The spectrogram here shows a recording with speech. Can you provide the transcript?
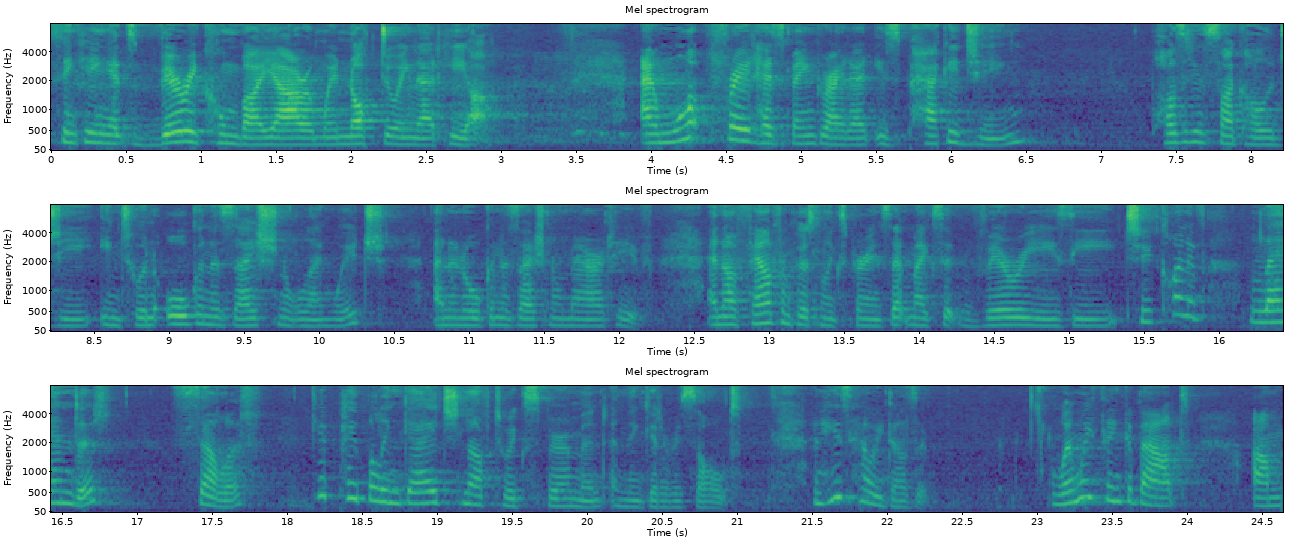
thinking it's very kumbaya and we're not doing that here? And what Fred has been great at is packaging positive psychology into an organisational language and an organisational narrative. And I've found from personal experience that makes it very easy to kind of land it, sell it, get people engaged enough to experiment and then get a result. And here's how he does it. When we think about um,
